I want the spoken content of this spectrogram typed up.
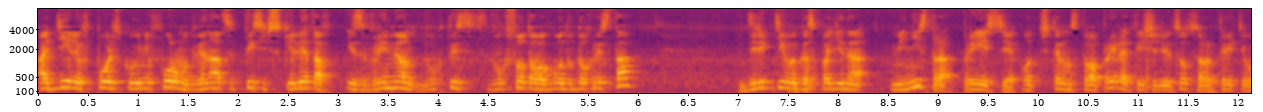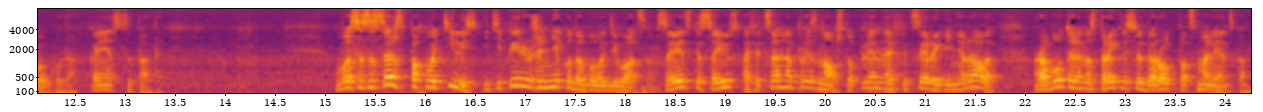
одели в польскую униформу 12 тысяч скелетов из времен 2200 года до Христа? Директивы господина министра прессе от 14 апреля 1943 года. Конец цитаты. В СССР спохватились, и теперь уже некуда было деваться. Советский Союз официально признал, что пленные офицеры и генералы работали на строительстве дорог под Смоленском.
